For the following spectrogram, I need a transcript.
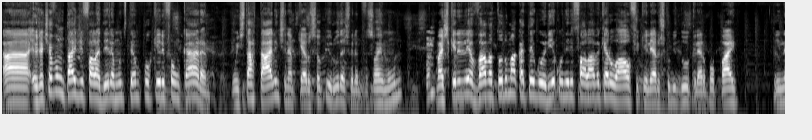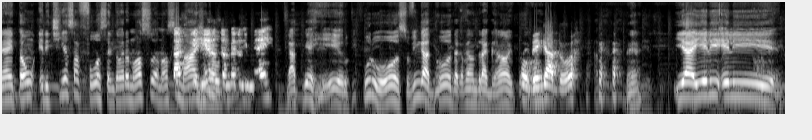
Ah, eu já tinha vontade de falar dele há muito tempo porque ele foi um cara, um Star Talent, né? Porque era o seu peru da escola do professor Raimundo. Mas que ele levava toda uma categoria quando ele falava que era o Alf, que ele era o Scooby-Doo, que ele era o Popeye. E, né, então ele tinha essa força, então era a nossa, a nossa Gato imagem. Guerreiro né, também do He-Man. Gato Guerreiro, Puro Osso, Vingador da Caverna do Dragão. O Vingador. Né? E aí ele, ele.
